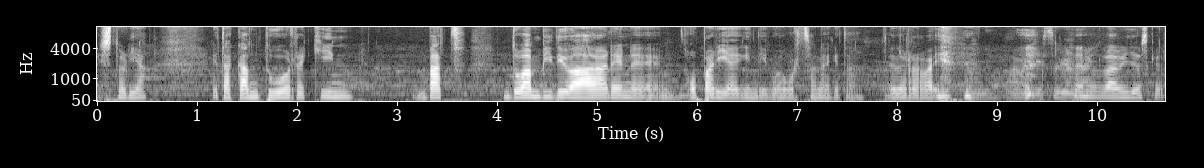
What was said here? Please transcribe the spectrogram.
historia. Eta kantu horrekin bat doan bideoaren e, oparia egin digu agurtzanek eta ederra bai. Ba, bai, ba, esker.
